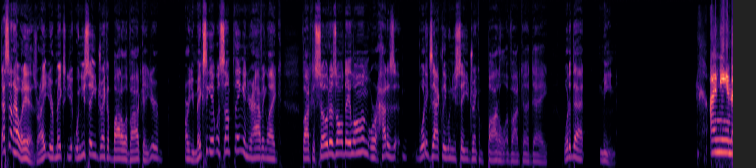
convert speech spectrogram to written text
That's not how it is, right? You're mix when you say you drink a bottle of vodka, you're are you mixing it with something and you're having like vodka sodas all day long or how does it what exactly when you say you drink a bottle of vodka a day what did that mean I mean,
